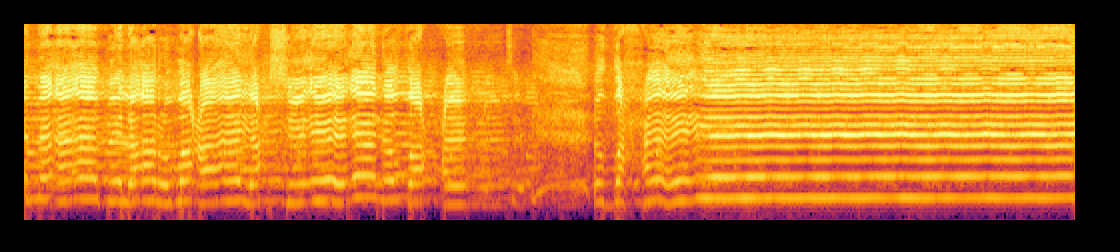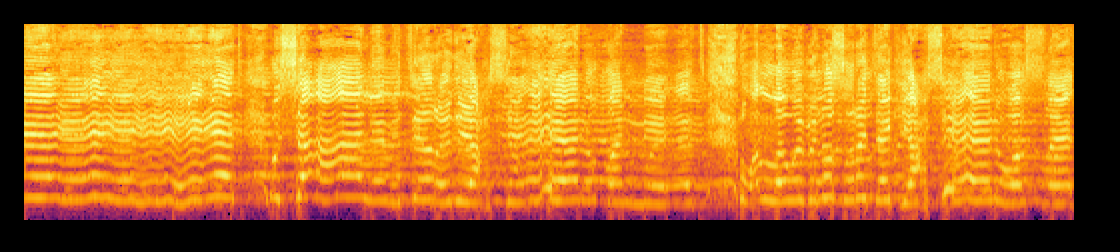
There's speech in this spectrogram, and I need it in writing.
أنا بالأربعة يا ضحيت وسالم ترد يا حسين ظنيت والله وبنصرتك يا حسين وصيت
